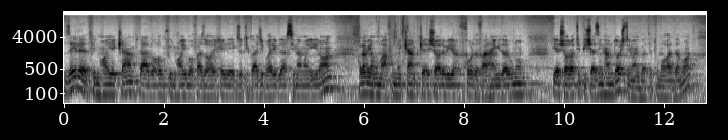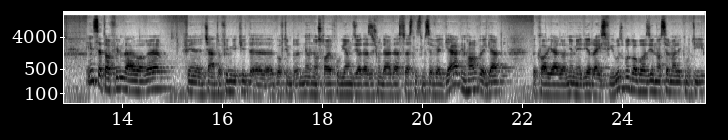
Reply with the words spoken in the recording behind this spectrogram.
ذیل فیلم های کمپ در واقع اون فیلم هایی با فضاهای خیلی اگزوتیک و عجیب غریب در سینمای ایران. حالا میگم اون مفهوم کمپ که اشاره به یه خرده فرهنگی داره اونو یه اشاراتی پیش از این هم داشتیم البته تو مقدمات. این سه تا فیلم در واقع چند تا فیلم یکی گفتیم نسخه های خوبی هم زیاد ازشون در دسترس نیست مثل ولگرد. اینها ولگرد به کارگردانی مهدی رئیس فیروز بود با بازی ناصر ملک موتی.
